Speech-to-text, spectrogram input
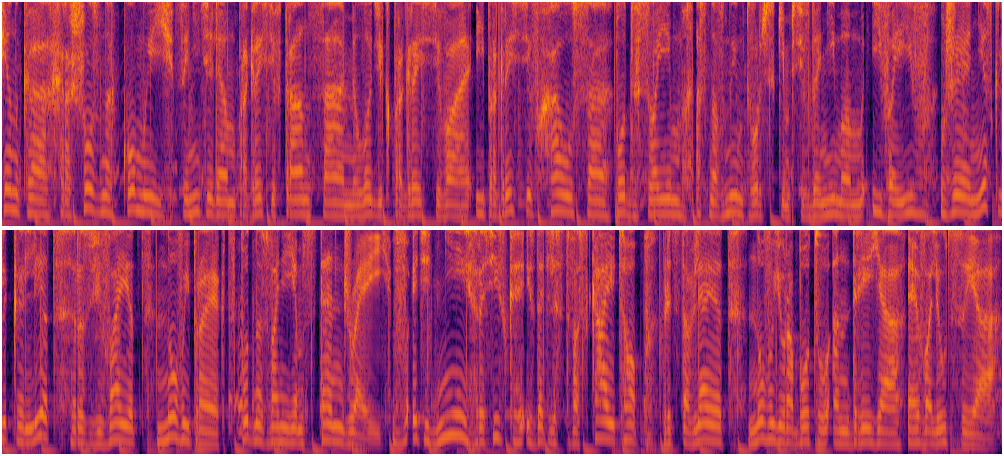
Стадниченко, хорошо знакомый ценителям progressive транса, melodic progressive а и progressive хауса под своим основным творческим псевдонимом Иваив, уже несколько лет развивает новый проект под названием Standray. В эти дни российское издательство SkyTop представляет новую работу Андрея «Эволюция».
